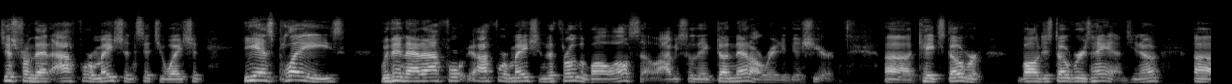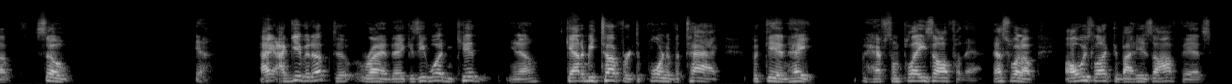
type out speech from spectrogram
just from that I formation situation, he has plays within that I, for, I formation to throw the ball also. Obviously, they've done that already this year. Uh, Cade Stover, ball just over his hands, you know. Uh, so I, I give it up to Ryan Day because he wasn't kidding. You know, got to be tougher at the point of attack. But then, hey, have some plays off of that. That's what I've always liked about his offense.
